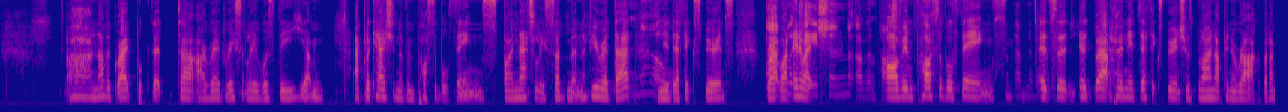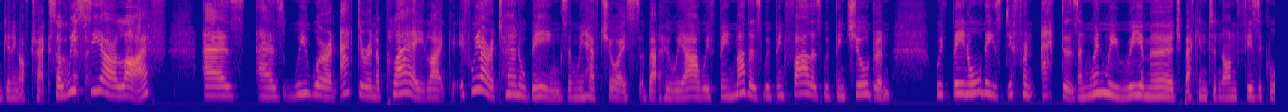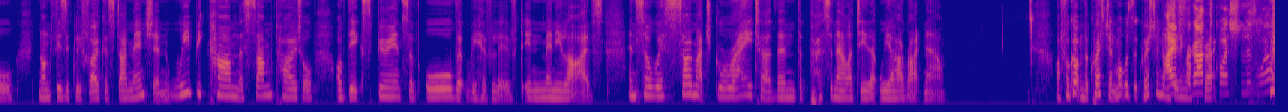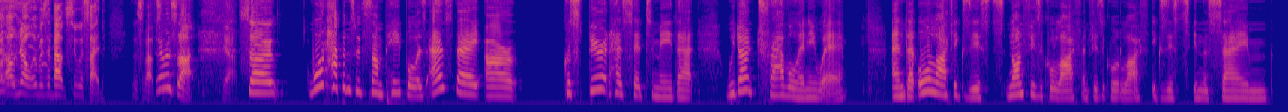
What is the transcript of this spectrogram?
Oh, another great book that uh, I read recently was the um, Application of Impossible Things by Natalie Sudman. Have you read that? No. Near-death experience. Great one. Anyway, of of impossible things. impossible things. I've never heard It's a, about her near-death experience. She was blown up in Iraq, but I'm getting off track. So we Okay, sorry. see our life as as we were an actor in a play. Like if we are eternal beings and we have choice about who we are, we've been mothers, we've been fathers, we've been children, we've been all these different actors. And when we re-emerge back into non-physical, non-physically focused dimension, we become the sum total of the experience of all that we have lived in many lives. And so we're so much greater than the personality that we are right now. I've forgotten the question. What was the question? I'm I forgot the question as well. Oh no, it was about suicide. It was about There was suicide. that. Yeah. So what happens with some people is as they are, because Spirit has said to me that we don't travel anywhere and that all life exists, non-physical life and physical life exists in the same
